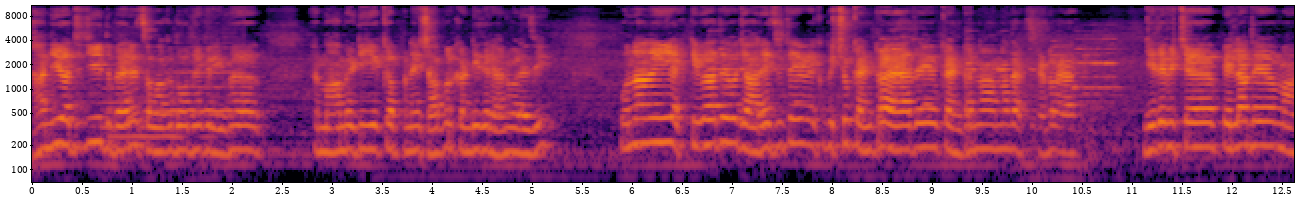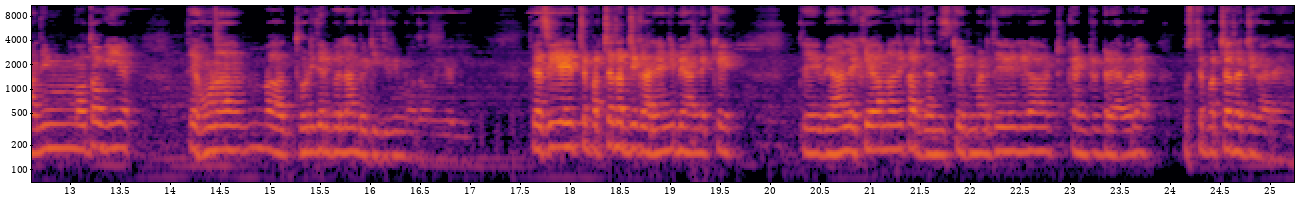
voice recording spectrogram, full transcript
ਹਾਂਜੀ, ਅੱਜ ਜੀ ਦੁਪਹਿਰੇ ਸਵਾ ਕੁ ਦੋ ਦੇ ਕਰੀਬ ਮਾਂ ਬੇਟੀ ਇੱਕ ਆਪਣੇ ਸ਼ਾਹਪੁਰ ਕੰਡੀ ਦੇ ਰਹਿਣ ਵਾਲੇ ਸੀ। ਉਹਨਾਂ ਨੇ ਐਕਟਿਵਾ ਤੇ ਉਹ ਜਾ ਰਹੇ ਸੀ ਤੇ ਇੱਕ ਪਿੱਛੋਂ ਕੈਂਟਰ ਆਇਆ ਤੇ ਉਹ ਕੈਂਟਰ ਨਾਲ ਉਹਨਾਂ ਦਾ ਐਕਸੀਡੈਂਟ ਹੋਇਆ, ਜਿਹਦੇ ਵਿੱਚ ਪਹਿਲਾਂ ਤੇ ਮਾਂ ਦੀ ਮੌਤ ਹੋ ਗਈ ਹੈ ਤੇ ਹੁਣ ਥੋੜੀ ਦੇਰ ਪਹਿਲਾਂ ਬੇਟੀ ਦੀ ਵੀ ਮੌਤ ਹੋ ਗਈ ਹੈ ਜੀ। ਤੇ ਅਸੀਂ ਇਹ 'ਚ ਪਰਚਾ ਦਰਜ ਕਰ ਰਹੇ ਹਾਂ ਜੀ ਬਿਆਨ ਲਿਖ ਕੇ। ਤੇ ਬਿਆਨ ਲਿਖ ਕੇ ਉਹਨਾਂ ਦੇ ਘਰਦਿਆਂ ਦੀ ਸਟੇਟਮੈਂਟ ਤੇ ਜਿਹੜਾ ਕੈਂਟਰ ਡਰਾਈਵਰ ਹੈ, ਉਸ ਤੇ ਪਰਚਾ ਦਰਜ ਕਰ ਰਹੇ ਹਾਂ।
